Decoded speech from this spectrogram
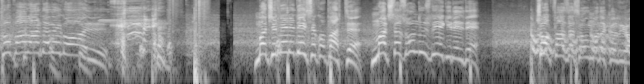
Top ağlarda ve gol. Maçı neredeyse koparttı. Maçta son düzlüğe girildi. Çok fazla savunmada kalıyor.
